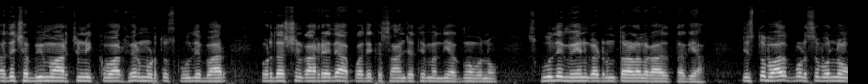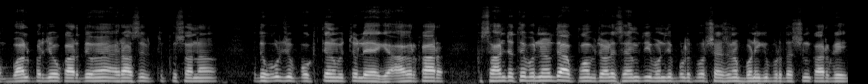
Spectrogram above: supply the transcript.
ਅਤੇ 26 ਮਾਰਚ ਨੂੰ ਇੱਕ ਵਾਰ ਫਿਰ ਮੁੜ ਤੋਂ ਸਕੂਲ ਦੇ ਬਾਹਰ ਪ੍ਰਦਰਸ਼ਨ ਕਰ ਰਹੇ ਅਧਿਆਪਕਾਂ ਦੇ ਕਿਸਾਨ ਜਥੇਬੰਦੀਆਂ ਆਗੂਆਂ ਵੱਲੋਂ ਸਕੂਲ ਦੇ ਮੇਨ ਗੇਟ ਨੂੰ ਤਾਲਾ ਲਗਾ ਦਿੱਤਾ ਗਿਆ। ਜਿਸ ਤੋਂ ਬਾਅਦ ਪੁਲਿਸ ਵੱਲੋਂ ਬਲ ਪ੍ਰਯੋਗ ਕਰਦੇ ਹੋਏ ਹਿਰਾਸਤ ਵਿੱਚ ਕਿਸਾਨਾਂ ਅਤੇ ਹੋਰ ਜੋ ਪੁਖਤਿਆਂ ਵਿੱਚੋਂ ਲਿਆ ਗਿਆ। ਆਖਰਕਾਰ ਕਿਸਾਨ ਜਥੇਬੰਦੀਆਂ ਦੇ ਅਧਿਆਪਕਾਂ ਵਿਚਾਲੇ ਸਹਿਮਤੀ ਬਣਦੀ ਪੁਲਿਸ ਪ੍ਰਸ਼ਾਸਨ ਬਣੀ ਕਿ ਪ੍ਰਦਰਸ਼ਨ ਕਰ ਗਏ,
